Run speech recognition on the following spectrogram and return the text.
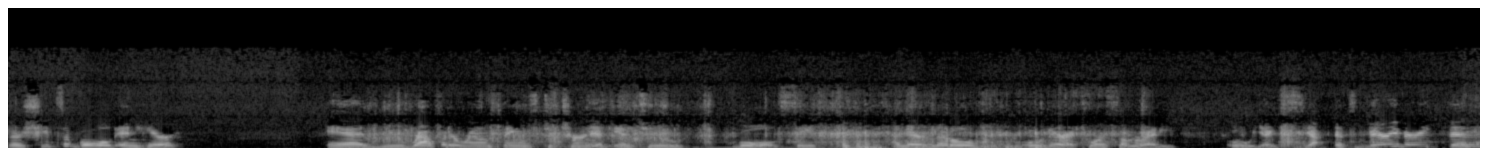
There's sheets of gold in here. And you wrap it around things to turn it into gold. See? And they're little, oh, there, I tore some already. Oh, yikes. Yeah, it's very, very thin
